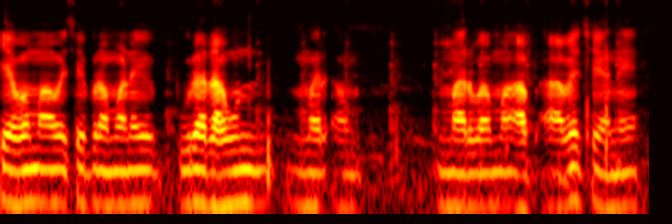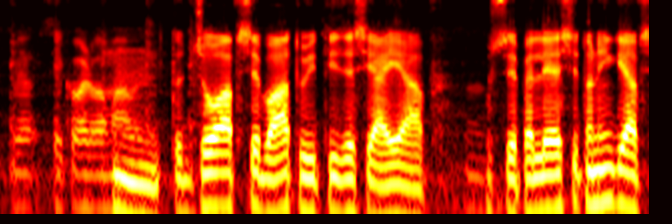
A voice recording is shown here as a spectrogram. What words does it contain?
कहવામાં આવે છે પ્રમાણે پورا રાઉન્ડ મારવામાં આવે છે અને શીખવડવામાં આવે તો જો આપસે વાત ہوئی થી જેસી આયે આપ ઉસસે પહેલા એસી તો નહી કે આપસે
